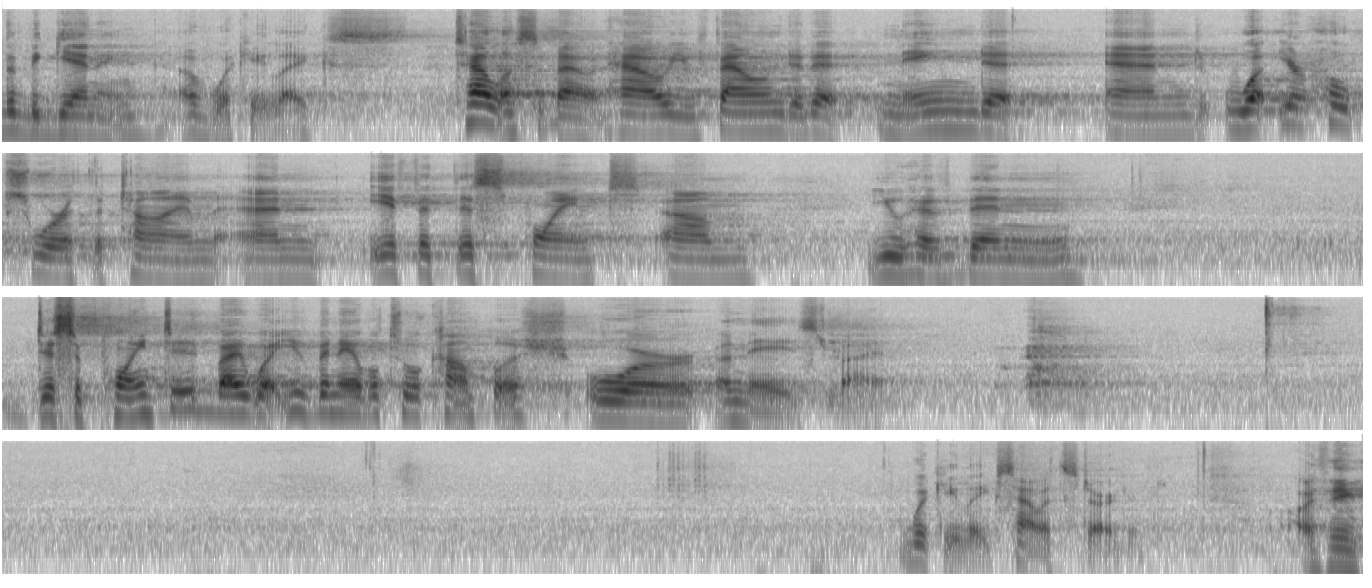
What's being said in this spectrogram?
the beginning of WikiLeaks. Tell us about how you founded it, named it, and what your hopes were at the time, and if at this point um, you have been disappointed by what you've been able to accomplish or amazed by it. WikiLeaks, how it started? I think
